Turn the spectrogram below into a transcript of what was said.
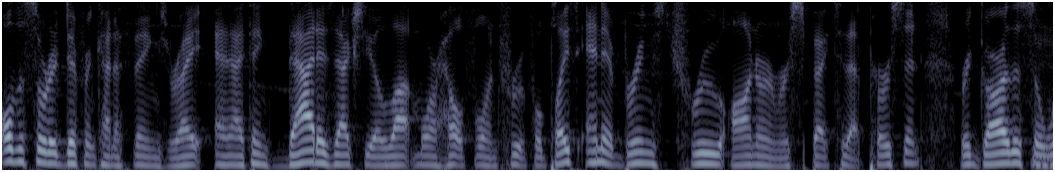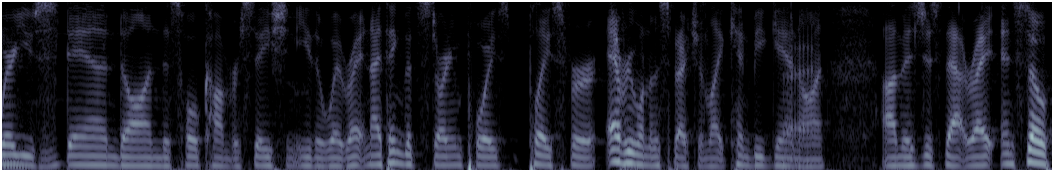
All the sort of different kind of things, right? And I think that is actually a lot more helpful and fruitful place, and it brings true honor and respect to that person, regardless of where you Mhm. stand on this whole conversation. Either way, right? And I think that's starting place place for everyone on the spectrum, like can begin on, um, is just that, right? And so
